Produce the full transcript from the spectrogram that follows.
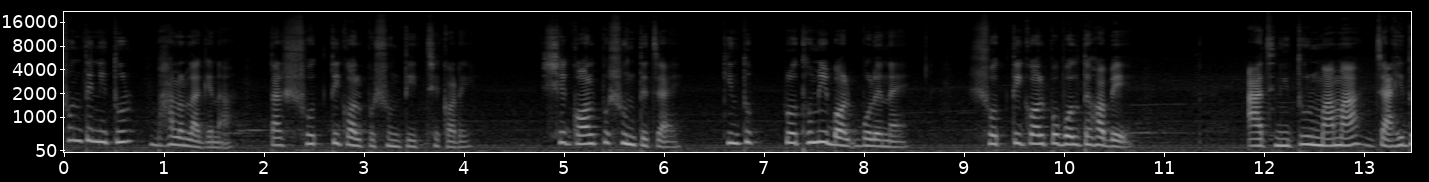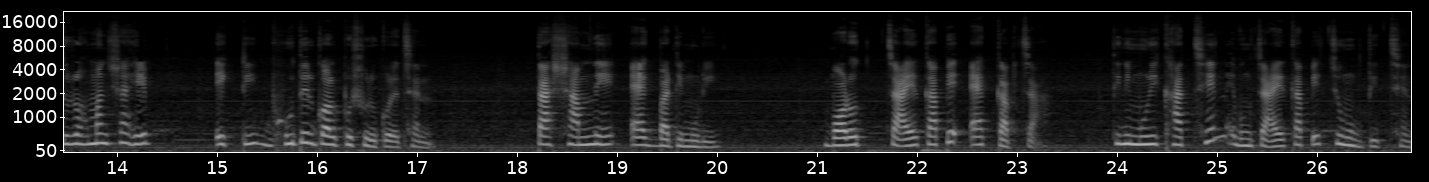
শুনতে নিতুর ভালো লাগে না, তার সত্যি গল্প শুনতে ইচ্ছে করে। সে গল্প শুনতে চায়, কিন্তু প্রথমেই বলে নেয়, সত্যি গল্প বলতে হবে। আজ নিতুর মামা জাহিদুর রহমান সাহেব একটি ভূতের গল্প শুরু করেছেন। তার সামনে এক বাটি মুড়ি, বড় চায়ের কাপে এক কাপ চা। তিনি মুড়ি খাচ্ছেন এবং চায়ের কাপে চুমুক দিচ্ছেন।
